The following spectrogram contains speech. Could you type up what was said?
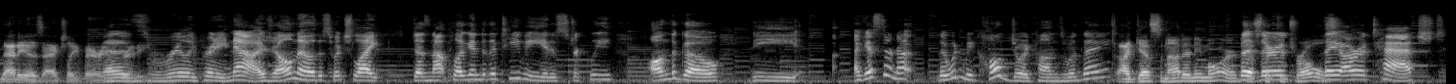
That is actually very That pretty. is really pretty. Now, as y'all know, the Switch Lite does not plug into the TV. It is strictly on the go. The I guess they're not they wouldn't be called Joy-Cons, would they? I guess not anymore. But they're controls. they are attached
